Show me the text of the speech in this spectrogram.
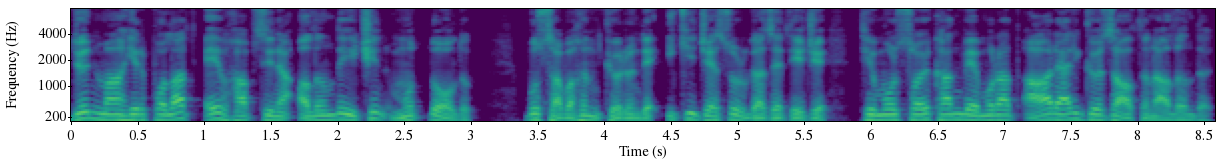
Dün Mahir Polat ev hapsine alındığı için mutlu olduk. Bu sabahın köründe iki cesur gazeteci Timur Soykan ve Murat Ağrel gözaltına alındı.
